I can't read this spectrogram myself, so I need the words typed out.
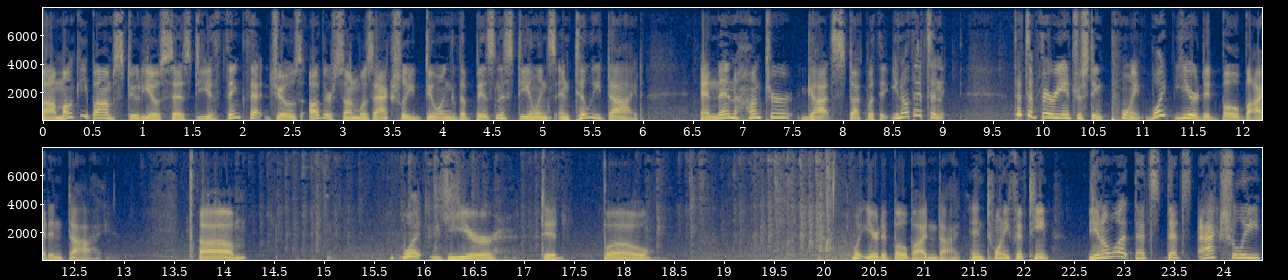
Uh, Monkey Bomb Studios says, "Do you think that Joe's other son was actually doing the business dealings until he died, and then Hunter got stuck with it?" You know, that's an that's a very interesting point. What year did Beau Biden die? Um, what year did Beau? What year did Beau Biden die? In 2015. You know what? That's that's actually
